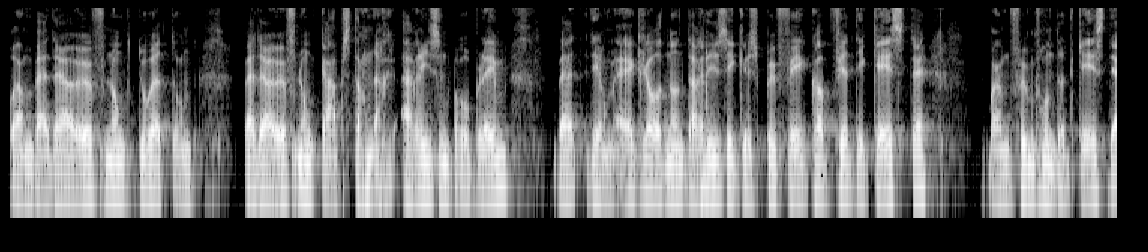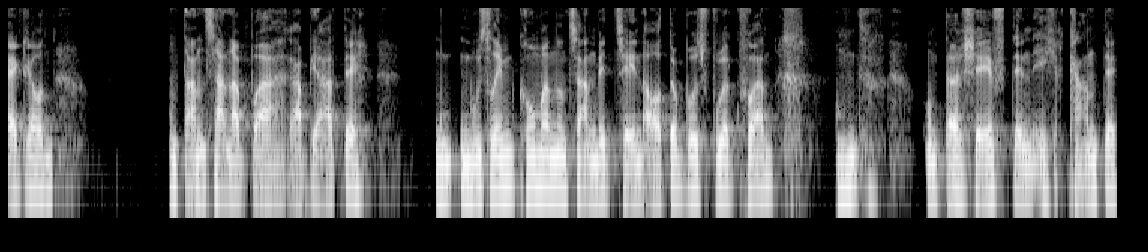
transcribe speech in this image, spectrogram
waren bei der Eröffnung dort und bei der Eröffnung gab es dann ein, ein Riesenproblem, weil die haben eingeladen und ein riesiges Buffet gehabt für die Gäste, waren 500 Gäste eingeladen Und dann sind ein paar rabiate Muslim gekommen und sind mit zehn Autobus vorgefahren. Und, und der Chef, den ich kannte,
